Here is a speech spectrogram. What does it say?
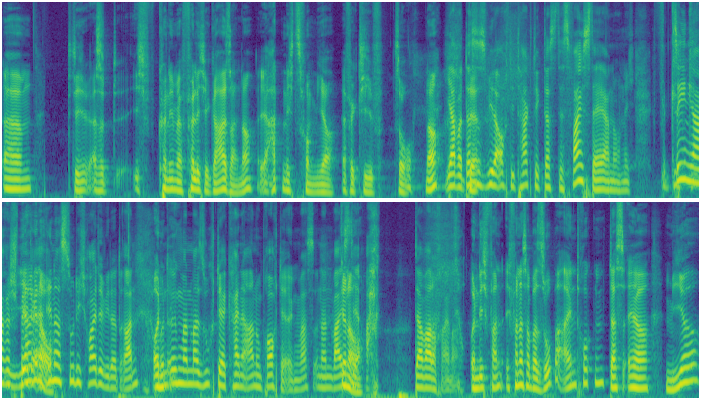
ähm, die, also ich könnte ihm ja völlig egal sein, ne? Er hat nichts von mir, effektiv. So, ne? Ja, aber das Der- ist wieder auch die Taktik, das, das weiß der ja noch nicht. Zehn Jahre Ja, später genau. erinnerst du dich heute wieder dran und, Und- irgendwann mal sucht der, keine Ahnung, braucht der irgendwas und dann weiß Genau. der, ach, da war doch einer. Und ich fand, ich fand das aber so beeindruckend, dass er mir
